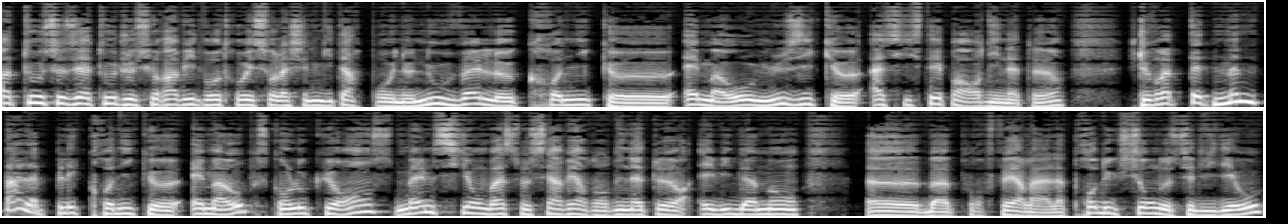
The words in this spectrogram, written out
à tous et à toutes, je suis ravi de vous retrouver sur la chaîne Guitare pour une nouvelle chronique euh, MAO, musique euh, assistée par ordinateur. Je devrais peut-être même pas l'appeler chronique euh, MAO, parce qu'en l'occurrence, même si on va se servir d'ordinateur évidemment euh, bah, pour faire la, la, production de cette vidéo.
